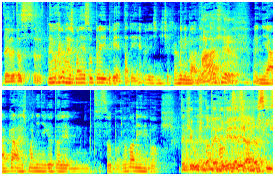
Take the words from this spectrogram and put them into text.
Tadyhle to... s- Mimochodem heřmaně jsou prý dvě tady v Jižních Čechách, minimálně. Vážně. Nějaká heřmaně někde tady, co jsou borovany, nebo... Takže už máme dvě nepřátelský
